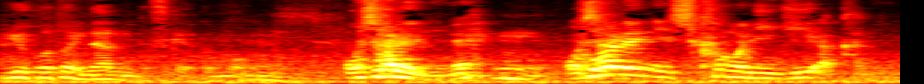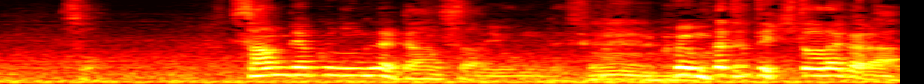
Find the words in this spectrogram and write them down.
ということになるんですけれども、おしゃれにね。うん。おしゃれにしかも賑やかに。そう。300人ぐらいダンサー呼ぶんですよ、うん。また適当だから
